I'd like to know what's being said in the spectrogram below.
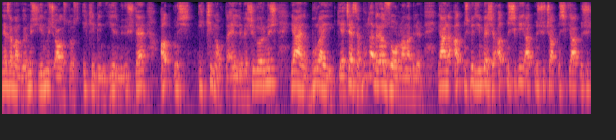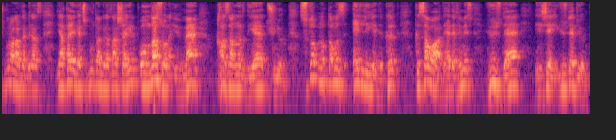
ne zaman görmüş? 23 Ağustos 2023'te 62.55'i görmüş. Yani burayı geçerse burada biraz zorlanabilir. Yani 61-25'e 62, 63, 62, 63 buralarda biraz yataya geçip buradan biraz aşağı gelip ondan sonra ivme kazanır diye düşünüyorum. Stop noktamız 57-40. Kısa vade hedefimiz yüzde şey yüzde diyorum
